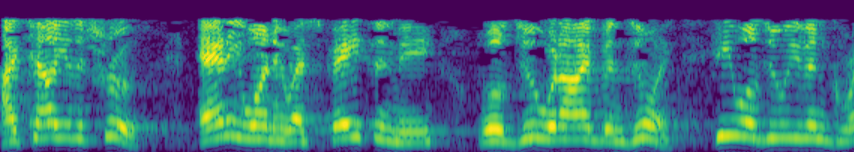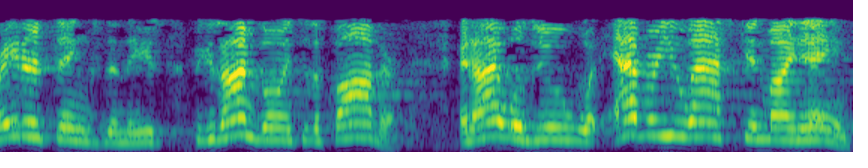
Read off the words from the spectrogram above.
I tell you the truth. Anyone who has faith in me will do what I've been doing. He will do even greater things than these because I'm going to the Father. And I will do whatever you ask in my name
